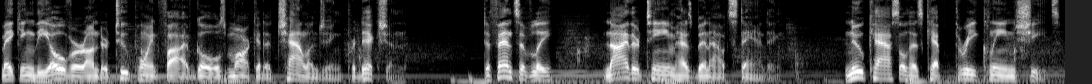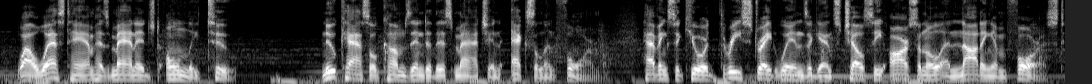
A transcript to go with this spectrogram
making the over under 2.5 goals market a challenging prediction. Defensively, neither team has been outstanding. Newcastle has kept three clean sheets, while West Ham has managed only two. Newcastle comes into this match in excellent form, having secured three straight wins against Chelsea, Arsenal, and Nottingham Forest,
